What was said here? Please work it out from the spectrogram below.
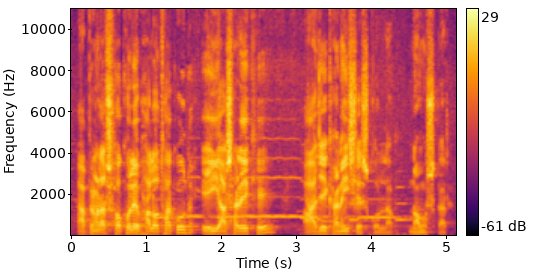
আপনারা সকলে ভালো থাকুন এই আশা রেখে আজ এখানেই শেষ করলাম। নমস্কার।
